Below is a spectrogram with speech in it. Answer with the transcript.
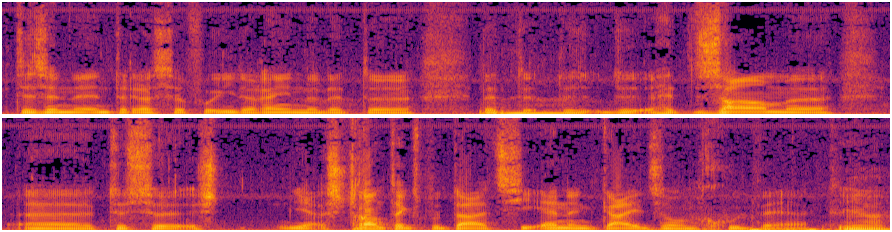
het is een interesse voor iedereen dat het, dat de, het samen tussen ja, strandexploitatie en een kitezone goed werkt. Ja.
